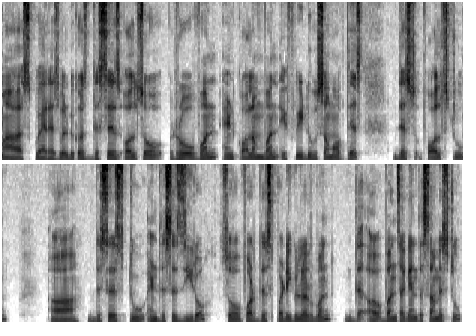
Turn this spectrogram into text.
uh, square as well because this is also row 1 and column 1 if we do sum of this this falls to uh, this is 2 and this is 0 so for this particular one the, uh, once again the sum is 2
